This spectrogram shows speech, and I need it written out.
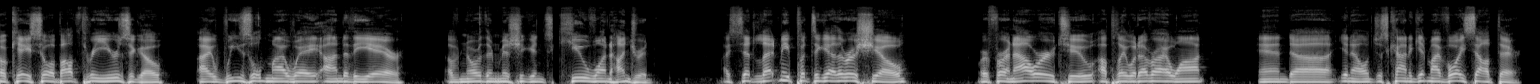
Okay, so about three years ago, I weaseled my way onto the air of Northern Michigan's Q100. I said, let me put together a show where for an hour or two, I'll play whatever I want and, uh, you know, just kind of get my voice out there.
